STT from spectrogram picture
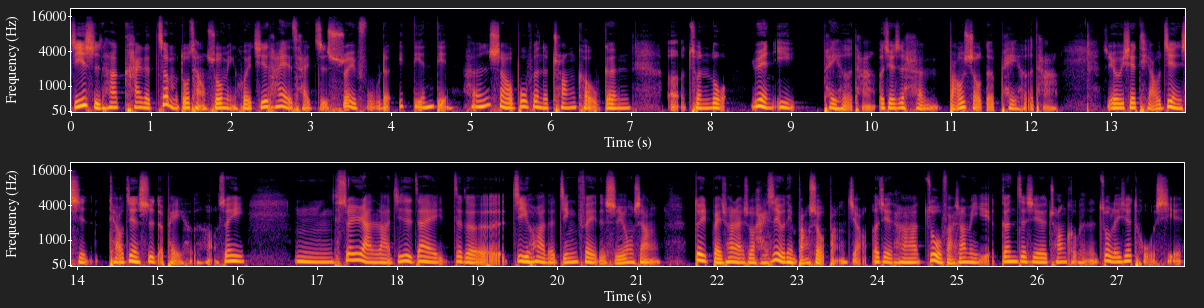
即使他开了这么多场说明会，其实他也才只说服了一点点，很少部分的窗口跟呃村落愿意配合他，而且是很保守的配合他，有一些条件式条件式的配合。好，所以。嗯，虽然啦，即使在这个计划的经费的使用上，对北川来说还是有点绑手绑脚，而且他做法上面也跟这些窗口可能做了一些妥协，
